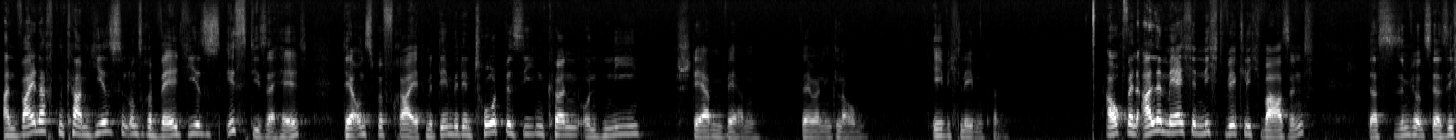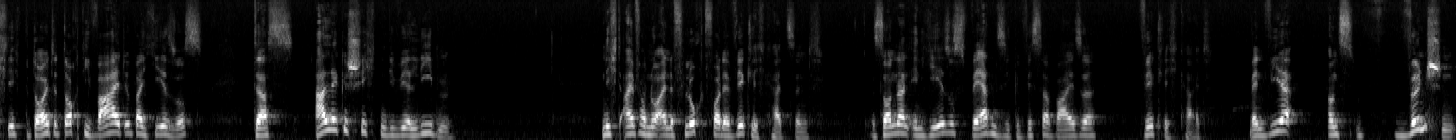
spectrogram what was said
An Weihnachten kam Jesus in unsere Welt. Jesus ist dieser Held, der uns befreit, mit dem wir den Tod besiegen können und nie sterben werden, wenn wir an ihn glauben. Ewig leben können. Auch wenn alle Märchen nicht wirklich wahr sind, das sind wir uns ja sicher, bedeutet doch die Wahrheit über Jesus, dass alle Geschichten, die wir lieben, nicht einfach nur eine Flucht vor der Wirklichkeit sind, sondern in Jesus werden sie gewisserweise Wirklichkeit. Wenn wir uns wünschen,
